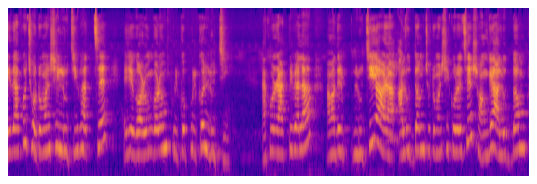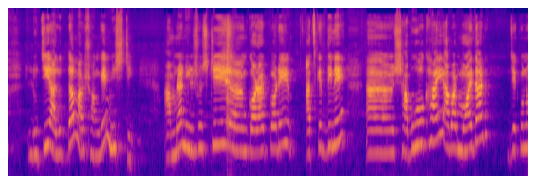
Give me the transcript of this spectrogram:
এই দেখো ছোটো মাসি লুচি ভাজছে, এই যে গরম গরম ফুলকো ফুলকো লুচি। এখন রাত্রিবেলা আমাদের লুচি আর আলুর দম ছোটো মাসি করেছে, সঙ্গে আলুর দম, লুচি, আলুর দম আর সঙ্গে মিষ্টি। আমরা নীলষষ্ঠী করার পরে আজকের দিনে সাবুও খাই, আবার ময়দার যে কোনো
